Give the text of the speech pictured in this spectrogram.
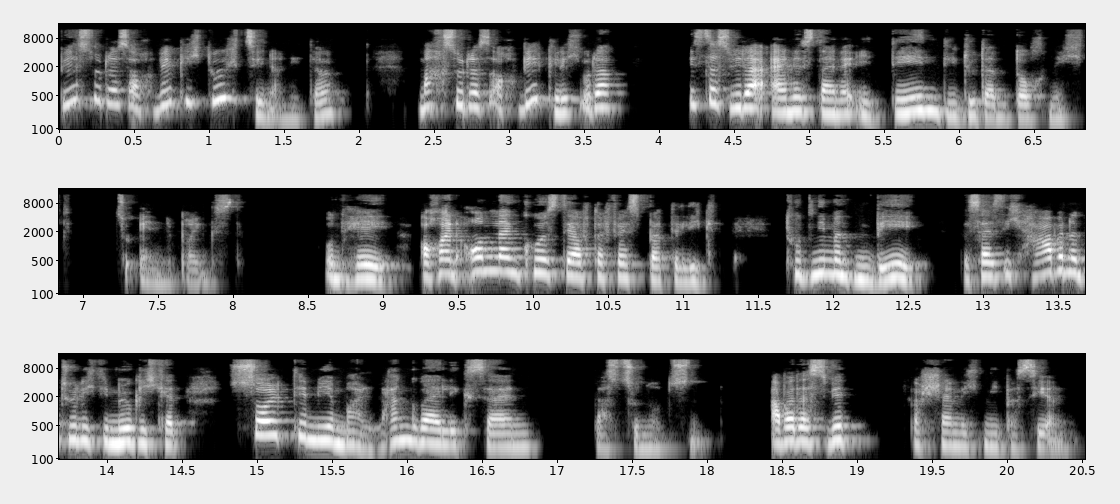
wirst du das auch wirklich durchziehen, Anita? Machst du das auch wirklich? Oder ist das wieder eines deiner Ideen, die du dann doch nicht zu Ende bringst? Und hey, auch ein Online-Kurs, der auf der Festplatte liegt, tut niemandem weh. Das heißt, ich habe natürlich die Möglichkeit, sollte mir mal langweilig sein, das zu nutzen. Aber das wird wahrscheinlich nie passieren.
